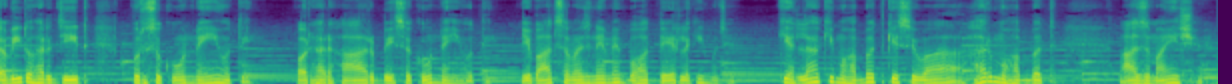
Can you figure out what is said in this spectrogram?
तभी तो हर जीत पुरसकून नहीं होती और हर हार बेसकून नहीं होती। ये बात समझने में बहुत देर लगी मुझे कि अल्लाह की मोहब्बत के सिवा हर मोहब्बत आजमाइश है।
